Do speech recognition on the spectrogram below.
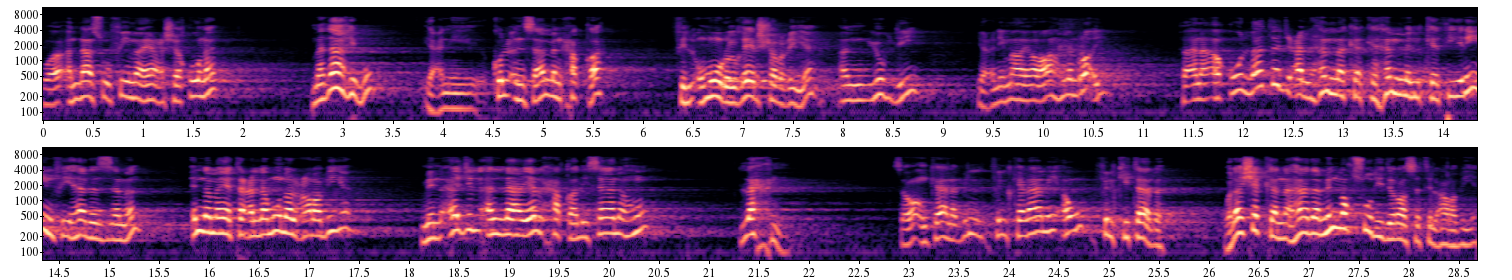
والناس فيما يعشقون مذاهب يعني كل إنسان من حقه في الأمور الغير شرعية أن يبدي يعني ما يراه من رأي. فأنا أقول لا تجعل همك كهم الكثيرين في هذا الزمن إنما يتعلمون العربية من أجل أن لا يلحق لسانه لحن سواء كان في الكلام أو في الكتابة. ولا شك أن هذا من مقصود دراسة العربية.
